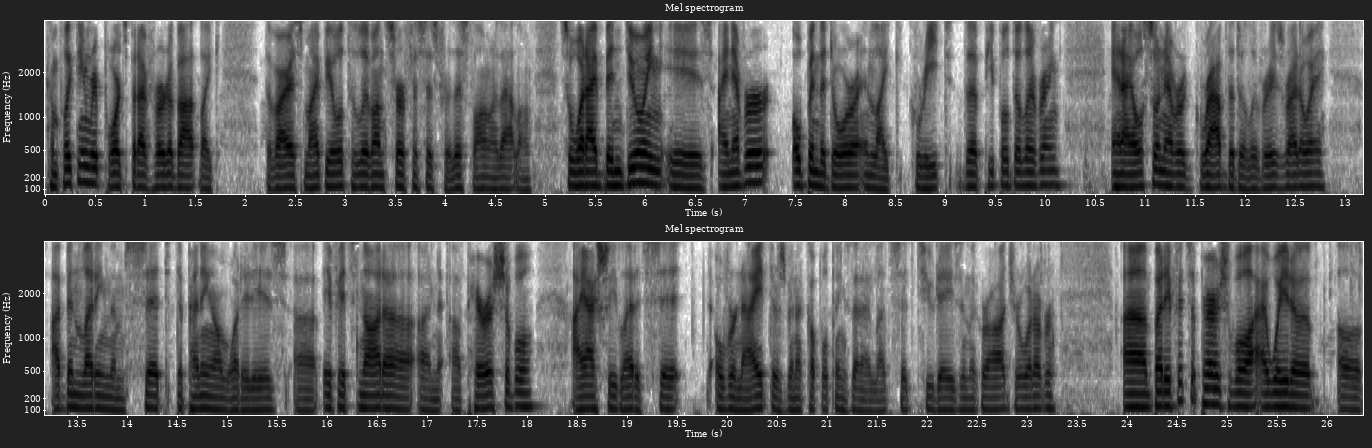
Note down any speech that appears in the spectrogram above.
conflicting reports, but I've heard about like the virus might be able to live on surfaces for this long or that long. So what I've been doing is I never open the door and like greet the people delivering, and I also never grab the deliveries right away. I've been letting them sit depending on what it is. Uh, if it's not a, a perishable, I actually let it sit overnight. There's been a couple things that I let sit two days in the garage or whatever. Uh, but if it's a perishable, I wait a, a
